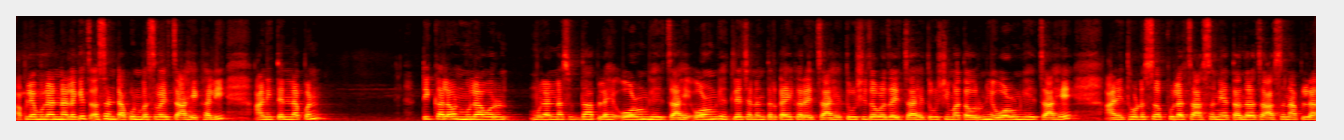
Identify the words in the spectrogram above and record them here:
आपल्या मुलांना लगेच आसन टाकून बसवायचं आहे खाली. आणि त्यांना पण टिक्का लावून मुलावरून मुलांना सुद्धा आपलं हे ओवाळून घ्यायचं आहे. ओवाळून घेतल्याच्या नंतर काय करायचं आहे? तुळशीजवळ जायचं आहे. तुळशी मातावरून हे ओवाळून घ्यायचं आहे. आणि थोडंसं फुलाचं आसन या तांदळाचं आसन आपला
